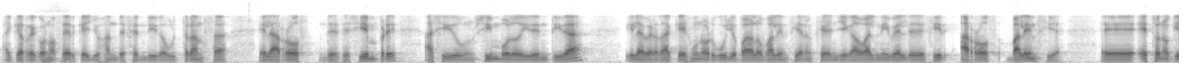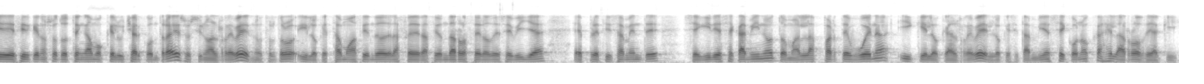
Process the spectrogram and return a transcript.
Hay que reconocer que ellos han defendido a ultranza el arroz desde siempre, ha sido un símbolo de identidad y la verdad que es un orgullo para los valencianos que han llegado al nivel de decir arroz Valencia. Eh, esto no quiere decir que nosotros tengamos que luchar contra eso, sino al revés. Nosotros y lo que estamos haciendo de la Federación de Arroceros de Sevilla es precisamente seguir ese camino, tomar las partes buenas y que lo que al revés, lo que también se conozca es el arroz de aquí.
